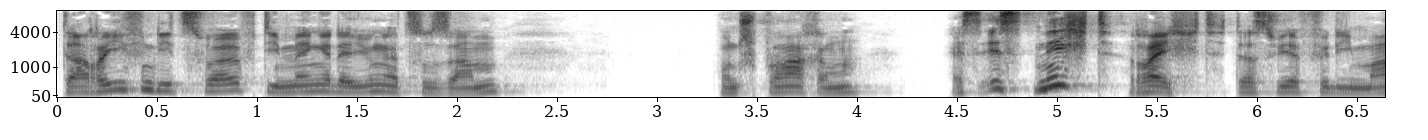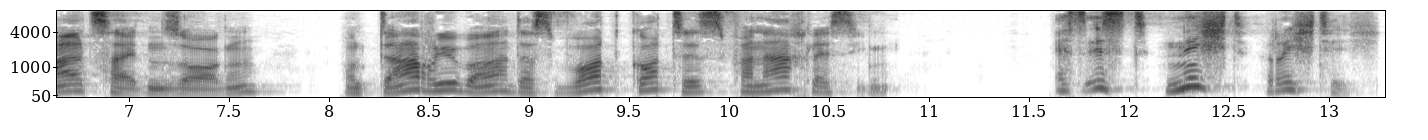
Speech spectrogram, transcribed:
Da riefen die Zwölf die Menge der Jünger zusammen und sprachen, es ist nicht recht, dass wir für die Mahlzeiten sorgen und darüber das Wort Gottes vernachlässigen. Es ist nicht richtig.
